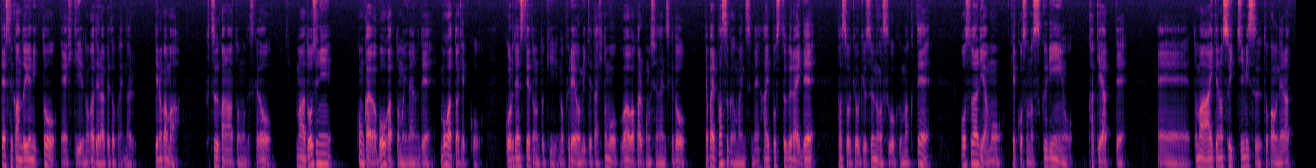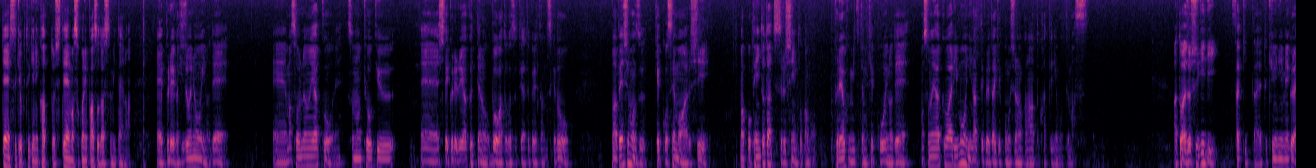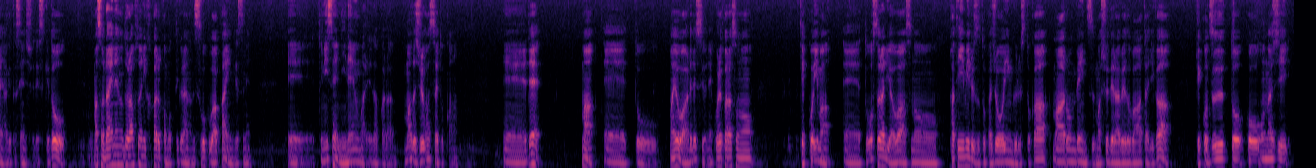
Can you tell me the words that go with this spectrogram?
でセカンドユニットを、え率いるのがデラベドバになるっていうのがまあ普通かなと思うんですけどまあ同時に今回はボーガットもいないのでボーガットは結構ゴールデンステートの時のプレーを見てた人もは分かるかもしれないんですけどやっぱりパスがうまいんですよねハイポストぐらいでパスを供給するのがすごくうまくてオーストラリアも結構そのスクリーンを掛け合ってえーとまあ相手のスイッチミスとかを狙って積極的にカットして、まあ、そこにパスを出すみたいな、えープレーが非常に多いので、えーまあ、それの役をねその供給、えーしてくれる役っていうのをボーガットがずっとやってくれてたんですけど、まあ、ベン・シモンズ結構背もあるし、まあ、こうペイントタッチするシーンとかもプレーオフ見てても結構多いので、まあ、その役割も担ってくれたら結構面白いのかなと勝手に思ってます。あとはジョシュ・ギディさっき言った、えっと、9人目ぐらいに挙げた選手ですけど、まあ、その来年のドラフトにかかるかもってぐらいなんですごく若いんですね。えー、と2002年生まれだからまだ18歳とかかな、えーでまあえっ、と、まあ、要はあれですよね。これからその結構今、えー、とオーストラリアはそのパティ・ミルズとかジョー・イングルスとかマーロン・ベインズマシュデラ・ベドバーあたりが結構ずっとこう同じ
